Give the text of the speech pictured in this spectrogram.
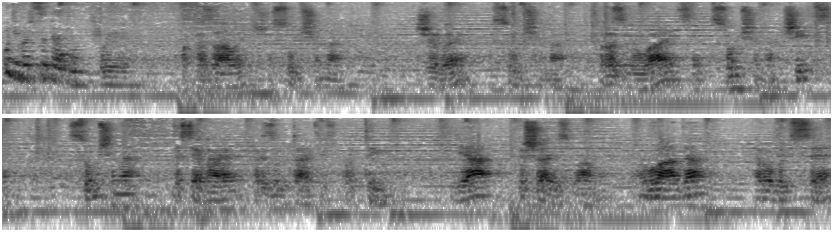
університету. Показали, що Сумщина живе, Сумщина розвивається, Сумщина вчиться, Сумщина досягає результатів спортивних. Я пишаюсь вами. Влада робить все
